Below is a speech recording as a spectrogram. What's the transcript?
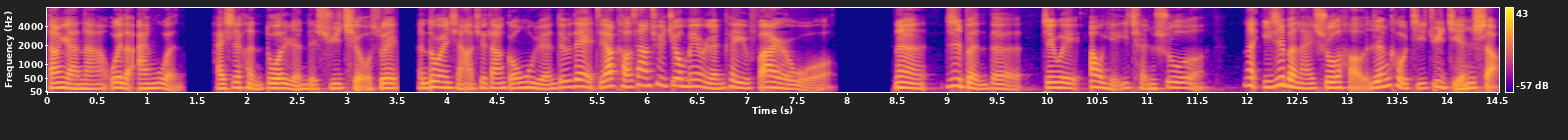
当然啦、为了安稳，还是很多人的需求，所以很多人想要去当公务员，对不对？只要考上去，就没有人可以 fire 我。那日本的这位奥野一成说：“那以日本来说，好了，人口急剧减少，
